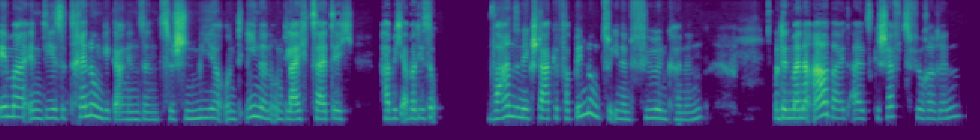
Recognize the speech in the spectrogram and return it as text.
immer in diese Trennung gegangen sind zwischen mir und ihnen und gleichzeitig habe ich aber diese wahnsinnig starke Verbindung zu ihnen fühlen können. Und in meiner Arbeit als Geschäftsführerin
